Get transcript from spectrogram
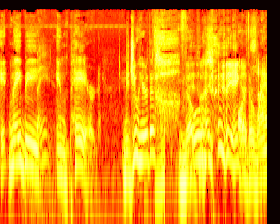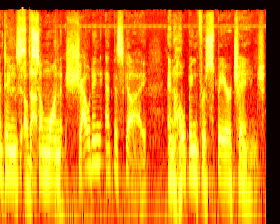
it may be impaired. Did you hear this? Those are the stop. rantings of Stop. someone shouting at the sky and hoping for spare change.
